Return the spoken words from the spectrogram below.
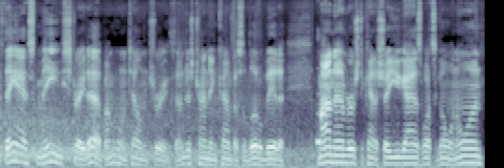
if they ask me straight up, I'm going to tell them the truth. I'm just trying to encompass a little bit of my numbers to kind of show you guys what's going on.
